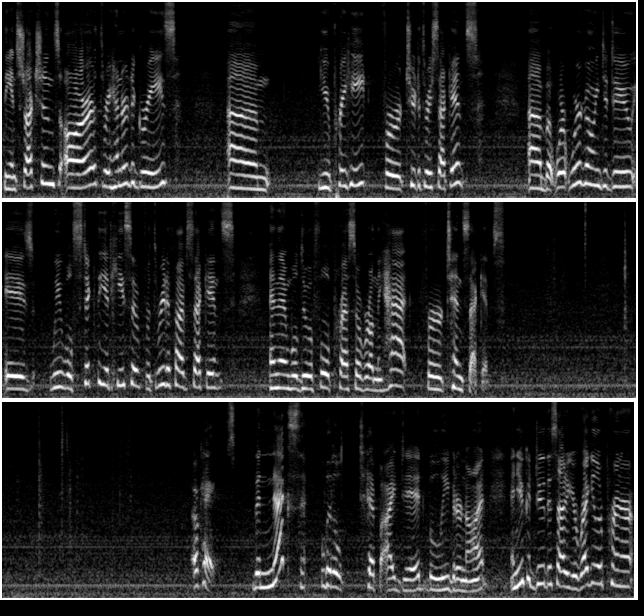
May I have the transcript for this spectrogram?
The instructions are 300 degrees. Um, you preheat for two to three seconds. Uh, but what we're going to do is we will stick the adhesive for three to five seconds and then we'll do a full press over on the hat for 10 seconds. Okay, the next little tip I did, believe it or not, and you could do this out of your regular printer.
